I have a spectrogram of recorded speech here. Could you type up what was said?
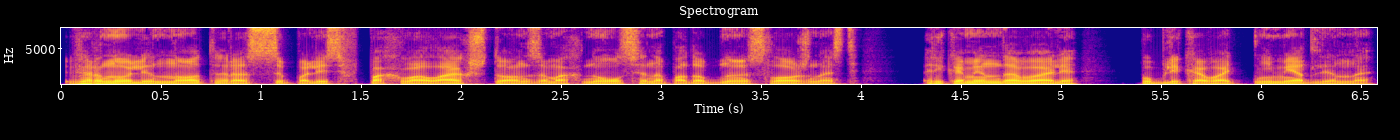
Вернули ноты, рассыпались в похвалах, что он замахнулся на подобную сложность. Рекомендовали публиковать немедленно.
